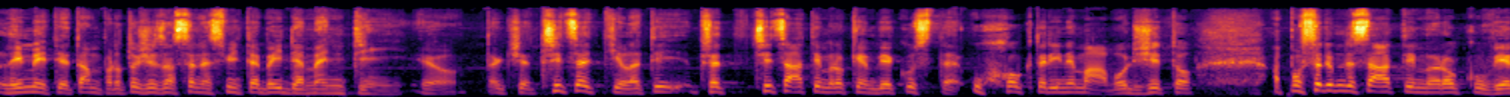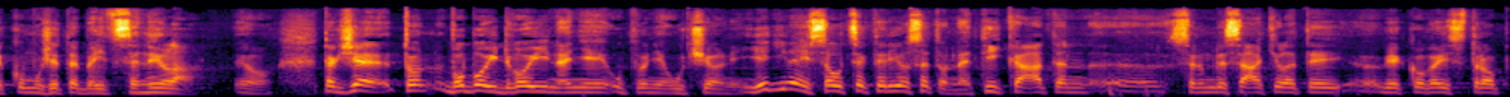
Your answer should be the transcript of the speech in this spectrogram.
limit je tam, protože zase nesmíte být dementní. Jo. Takže 30 lety, před 30. rokem věku jste ucho, který nemá odžito a po 70. roku věku můžete být senila. Jo. Takže to obojí dvojí není úplně účelný. Jediný soudce, kterého se to netýká, ten 70-letý eh, věkový strop,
